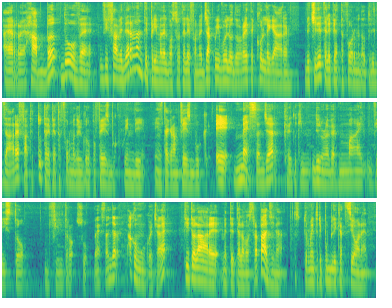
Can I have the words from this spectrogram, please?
AR Hub dove vi fa vedere l'anteprima del vostro telefono e già qui voi lo dovrete collegare. Decidete le piattaforme da utilizzare, fate tutte le piattaforme del gruppo Facebook, quindi Instagram, Facebook e Messenger. Credo di non aver mai visto un filtro su Messenger, ma comunque c'è. Titolare mettete la vostra pagina, strumento di pubblicazione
